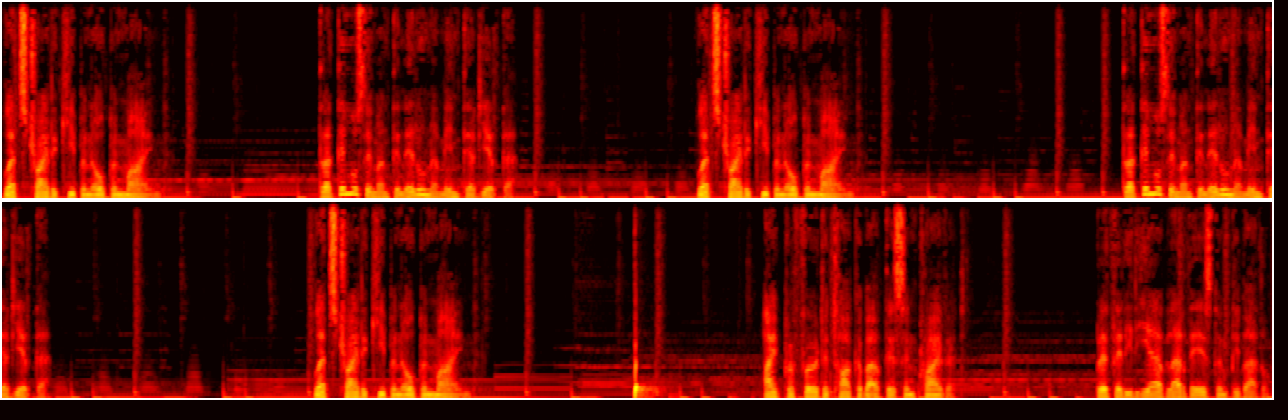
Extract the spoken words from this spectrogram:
Let's try to keep an open mind. Tratemos de mantener una mente abierta. Let's try to keep an open mind. Tratemos de mantener una mente abierta. Let's try to keep an open mind. I prefer to talk about this in private. Preferiría hablar de esto en privado.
